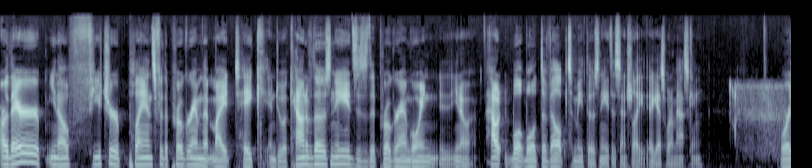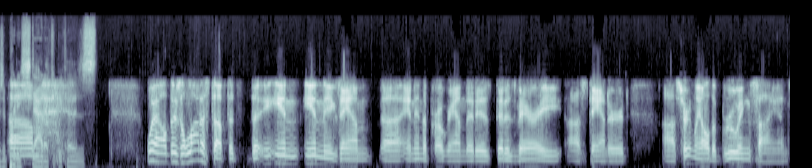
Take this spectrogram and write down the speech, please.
are there you know future plans for the program that might take into account of those needs? Is the program going you know how will, will it develop to meet those needs essentially i guess what i'm asking? Or is it pretty um, static because well there's a lot of stuff that's the, in in the exam uh, and in the program that is that is very uh, standard uh, certainly, all the brewing science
